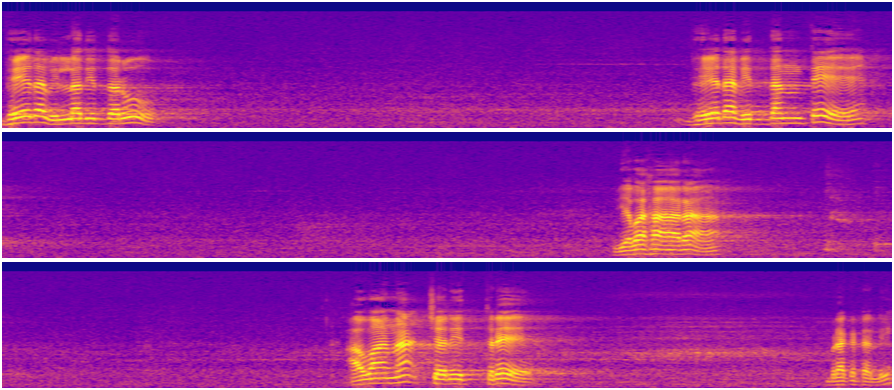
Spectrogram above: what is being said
ಭೇದವಿಲ್ಲದಿದ್ದರೂ ಭೇದವಿದ್ದಂತೆ ವ್ಯವಹಾರ ಅವನ ಚರಿತ್ರೆ ಬ್ರಾಕೆಟಲ್ಲಿ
